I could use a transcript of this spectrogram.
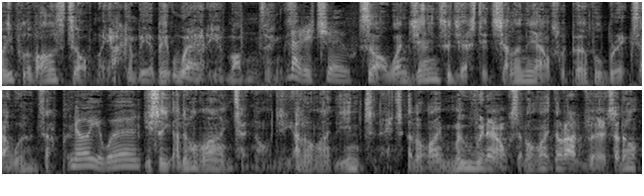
People have always told me I can be a bit wary of modern things. Very true. So, when Jane suggested selling the house with purple bricks, I weren't happy. No, you weren't. You see, I don't like technology. I don't like the internet. I don't like moving house. I don't like their adverts. I don't.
